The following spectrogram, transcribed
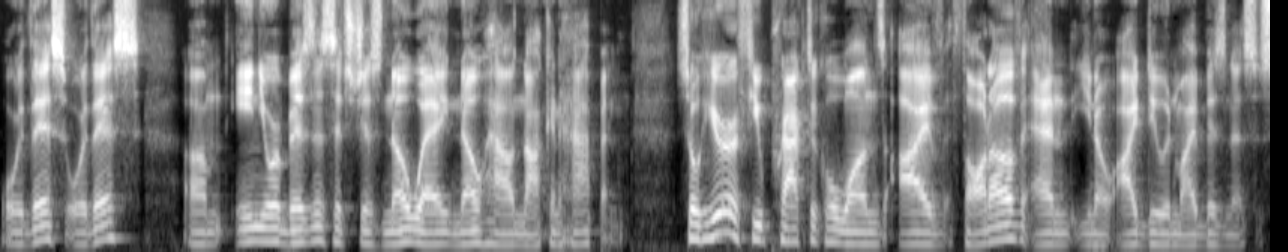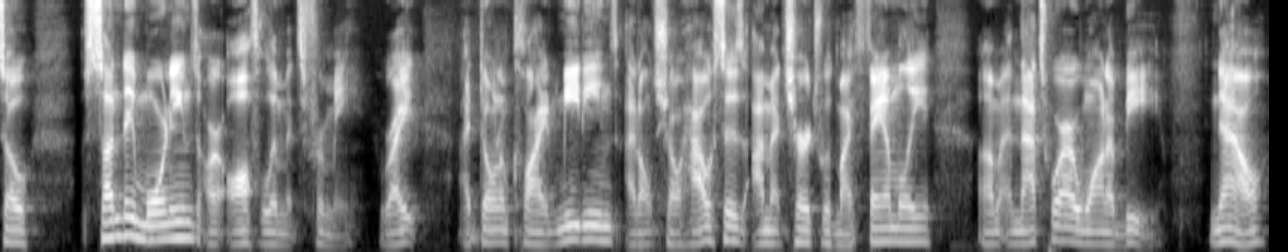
or this or this. Um, in your business, it's just no way, no how, not going to happen. So here are a few practical ones I've thought of and, you know, I do in my business. So Sunday mornings are off limits for me, right? I don't have client meetings. I don't show houses. I'm at church with my family. Um, and that's where I want to be. Now,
